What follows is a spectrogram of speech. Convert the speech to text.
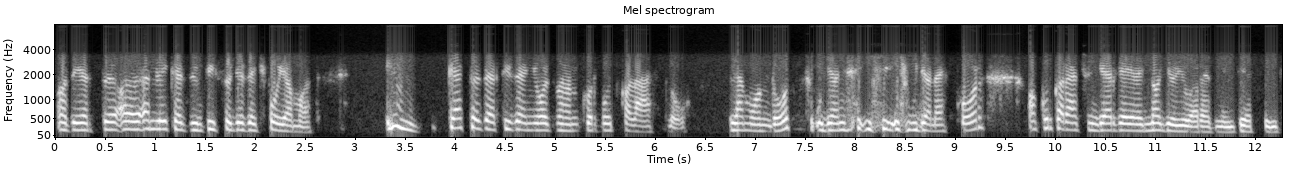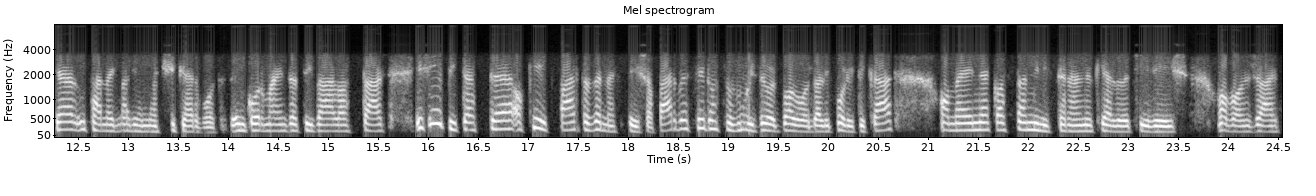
azért emlékezzünk vissza, hogy ez egy folyamat. 2018-ban, amikor Botka László lemondott, ugyan, ugyanekkor, akkor Karácsony Gergely egy nagyon jó eredményt értünk el, utána egy nagyon nagy siker volt az önkormányzati választás, és építette a két párt, az MSZP és a párbeszéd azt az új zöld baloldali politikát, amelynek aztán miniszterelnök jelöltjévé is avanzsált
